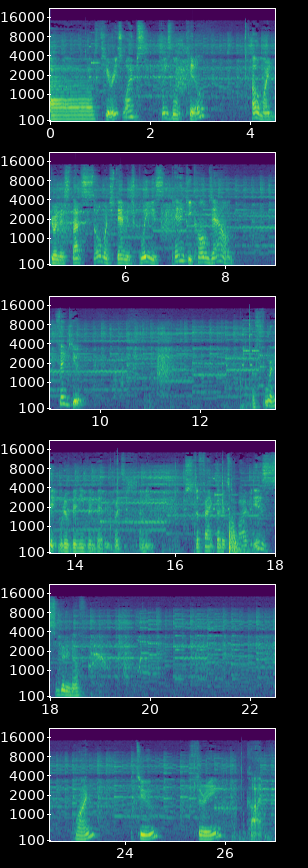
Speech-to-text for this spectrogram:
Uh, Fury Swipes? Please don't kill? Oh my goodness, that's so much damage. Please, Panky, calm down. Thank you. A 4 hit would have been even better, but, I mean, just the fact that it survived is good enough. One, two, three, caught.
